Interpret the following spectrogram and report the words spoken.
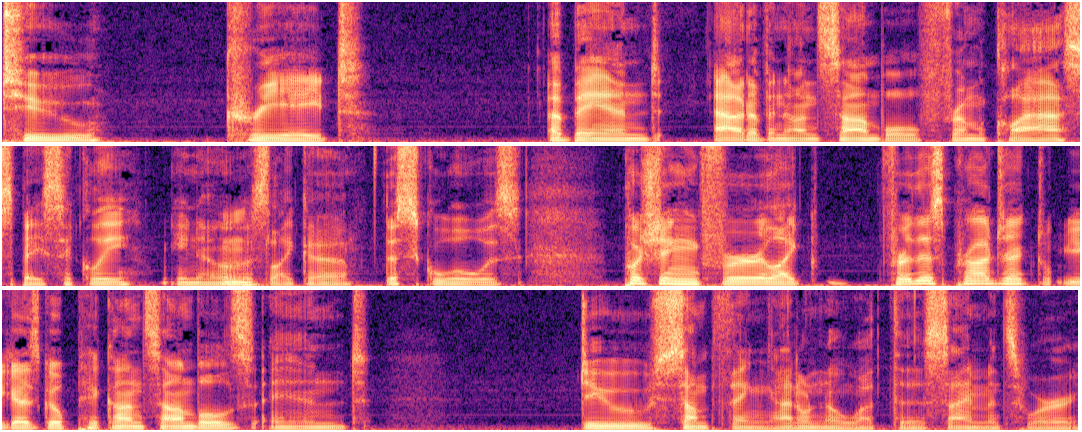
to create a band out of an ensemble from class basically. You know it hmm. was like a the school was pushing for like for this project you guys go pick ensembles and do something. I don't know what the assignments were.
